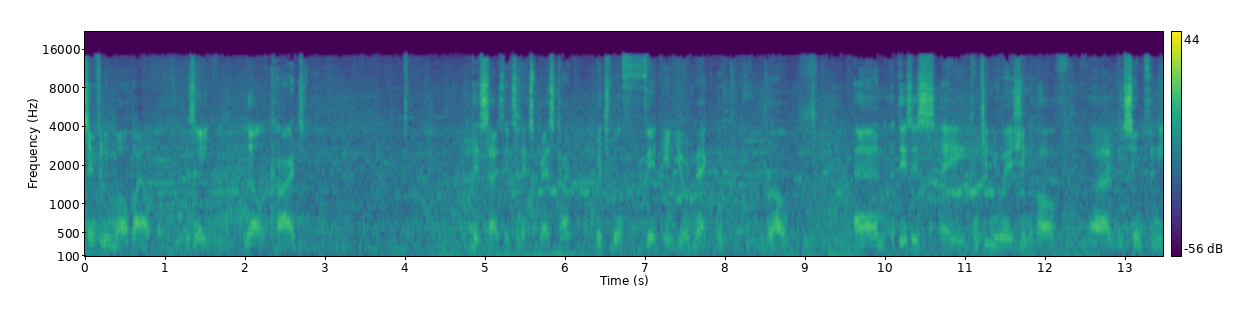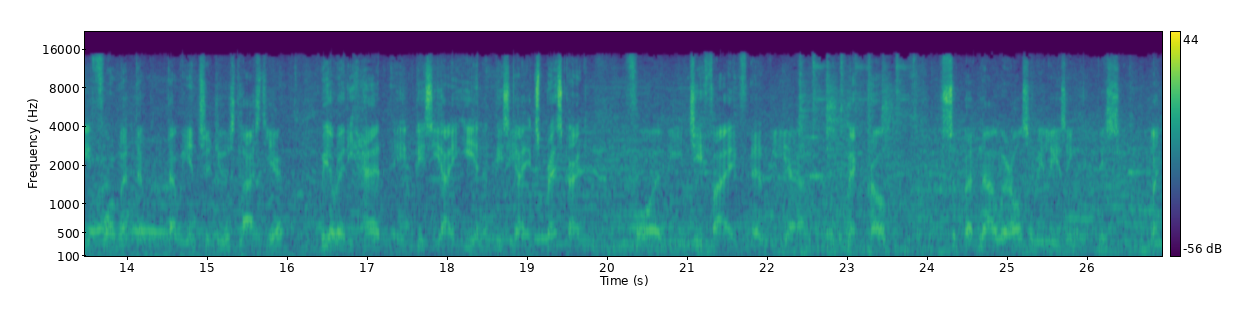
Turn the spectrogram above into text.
Symphony Mobile is a little card this size, it's an express card which will fit in your MacBook Pro and this is a continuation of uh, the Symphony format that, that we introduced last year we already had a PCIe and a PCI Express card for the G5 and the, uh, Mac Pro. So, but now we're also releasing this like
